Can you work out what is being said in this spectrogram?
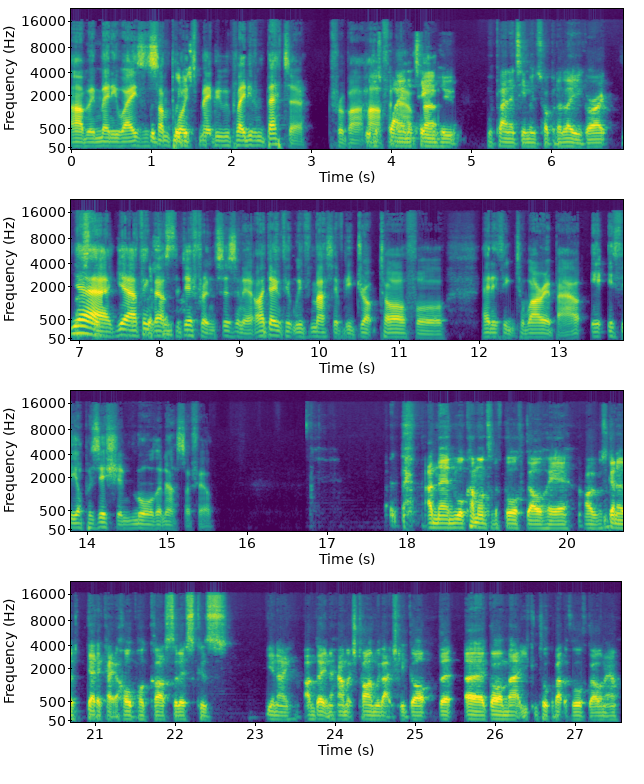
Um, in many ways, at some points, maybe we played even better for about half an hour. A team who we're playing a team at the top of the league, right? That's yeah, yeah. I think difference. that's the difference, isn't it? I don't think we've massively dropped off or anything to worry about. It is the opposition more than us, I feel. And then we'll come on to the fourth goal here. I was going to dedicate a whole podcast to this because, you know, I don't know how much time we've actually got. But uh, go on, Matt. You can talk about the fourth goal now.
